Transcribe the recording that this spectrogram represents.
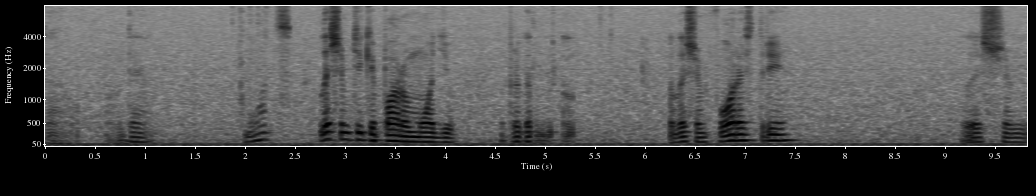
Це де? Mods. Лишим тільки пару модів. Наприклад, л- лишим Forestry. Лишим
